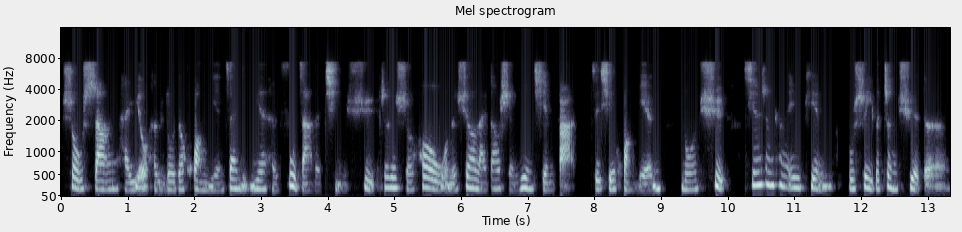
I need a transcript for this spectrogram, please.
受伤，还有很多的谎言在里面，很复杂的情绪。这个时候，我们需要来到神面前，把这些谎言挪去。先生看 A 片。不是一个正确的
